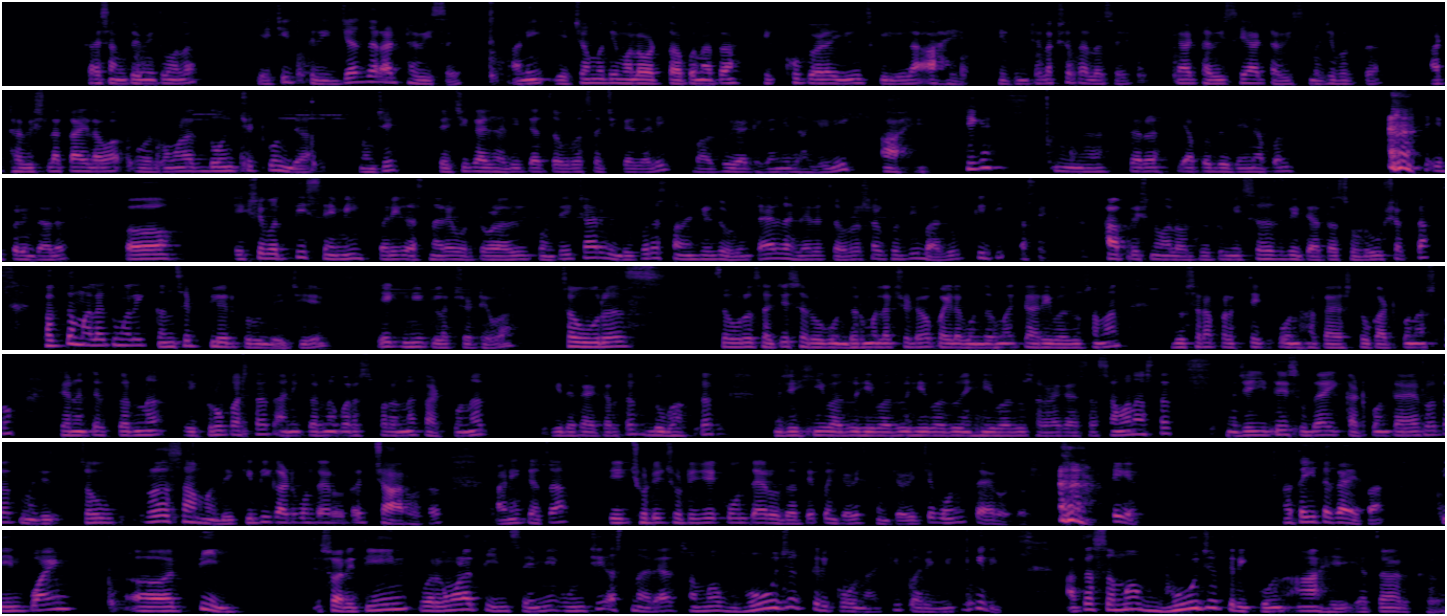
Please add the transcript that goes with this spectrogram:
काय सांगतोय मी तुम्हाला? याची त्रिज्या जर अठ्ठावीस आहे आणि याच्यामध्ये मला वाटतं आपण आता हे खूप वेळा यूज केलेला आहे. हे तुमच्या लक्षात आलं असेल. हे अठ्ठावीस हे अठ्ठावीस. म्हणजे फक्त अठ्ठावीसला काय लावा? वर्गमुळात दोन चिटकून द्या. म्हणजे त्याची काय झाली त्या चौरसाची काय झाली बाजू या ठिकाणी झालेली आहे. ठीक आहे? तर या पद्धतीने आपण इथपर्यंत आलं. एकशे बत्तीस सेमी परिघ असणाऱ्या वर्तुळावरील कोणतेही चार बिंदू परस्परांशी जोडून तयार झालेल्या चौरसाकृती बाजू किती असेल? हा प्रश्न मला वाटतं तुम्ही सहजरित्या आता सोडवू शकता. फक्त मला तुम्हाला एक कन्सेप्ट क्लिअर करून द्यायची आहे. एक नीट लक्षात ठेवा. चौरस चौरसाचे सर्व गुणधर्म लक्षात ठेवा. पहिला गुणधर्म चारही बाजू समान. दुसरा प्रत्येक कोण हा काय असतो? काटकोन असतो. त्यानंतर कर्ण एकरूप असतात आणि कर्ण परस्परांना काटकोनात इथे काय करतात? दुभागतात. म्हणजे ही बाजू ही बाजू ही बाजू ही बाजू सगळ्या काय असतात? समान असतात. म्हणजे इथे सुद्धा एक काटकोन तयार होतात. म्हणजे चौरसामध्ये किती काटकोन तयार होतात? चार होतात. आणि त्याचा ते छोटे छोटे जे कोण तयार होतात? ते पंचेचाळीस पंचेचाळीसचे कोण तयार होतात. ठीक आहे. आता इथं काय आहे पहा? तीन पॉईंट तीन. सॉरी तीन वर्गमुळा तीन. सेमी उंची असणाऱ्या समभुज त्रिकोणाची परिमिती किती? आता समभुज त्रिकोण आहे याचा अर्थ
